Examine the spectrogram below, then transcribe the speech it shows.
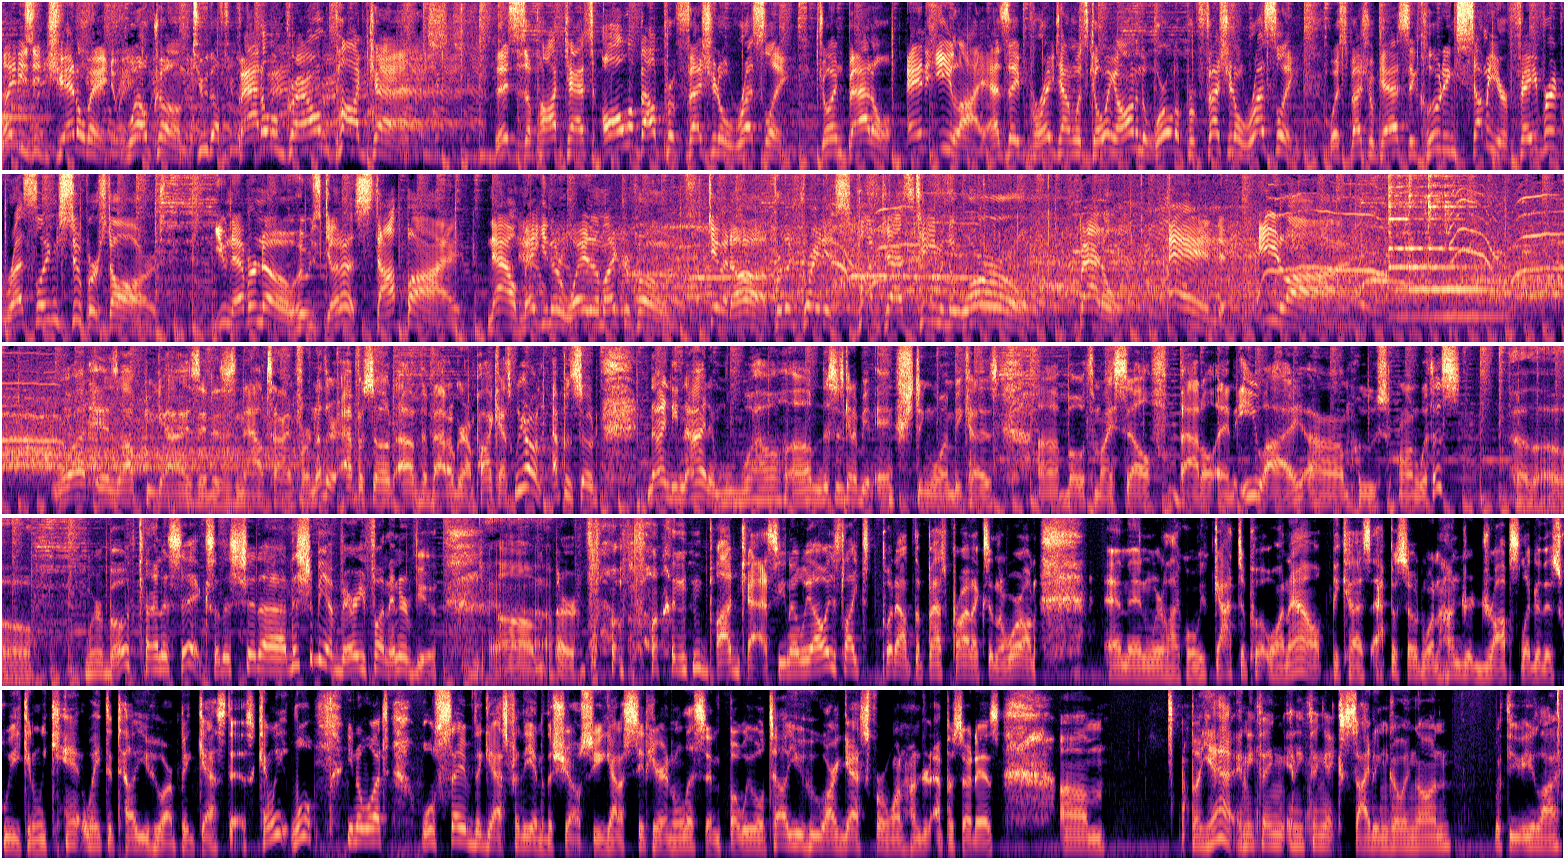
Ladies and gentlemen, welcome to the Battleground Podcast. This is a podcast all about professional wrestling. Join Battle and Eli as they break down what's going on in the world of professional wrestling with special guests including some of your favorite wrestling superstars. You never know who's gonna stop by. Now, making their way to the microphones, give it up for the greatest podcast team in the world Battle and Eli. What is up, you guys? It is now time for another episode of the Battleground Podcast. We are on episode 99, and well, um, this is going to be an interesting one because uh, both myself, Battle, and Eli, um, who's on with us, Hello. We're both kind of sick. So this should uh, this should be a very fun interview, um, or fun podcast. You know, we always like to put out the best products in the world, and then we're like, well, we've got to put one out because episode 100 drops later this week, and we can't wait to tell you who our big guest is. Can we? Well, you know what? We'll save the guest for the end of the show, so you got to sit here and listen. But we will tell you who our guest for 100 episode is. Um, but yeah, anything anything exciting going on with you, Eli?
